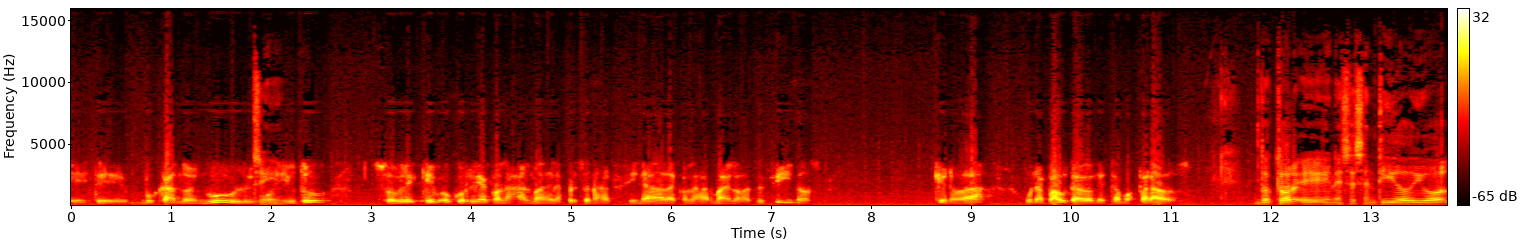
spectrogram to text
este, buscando en Google o en YouTube sobre qué ocurría con las almas de las personas asesinadas, con las armas de los asesinos, que nos da una pauta de dónde estamos parados. Doctor, eh, en ese sentido, digo,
